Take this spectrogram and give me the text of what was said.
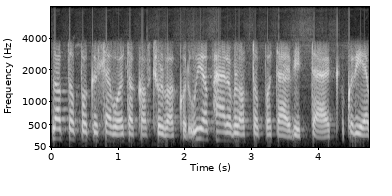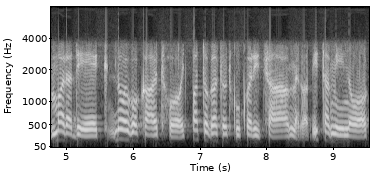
laptopok össze voltak kapcsolva, akkor újabb három laptopot elvittek, akkor ilyen maradék dolgokat, hogy patogatott kukorica, meg a vitaminok,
